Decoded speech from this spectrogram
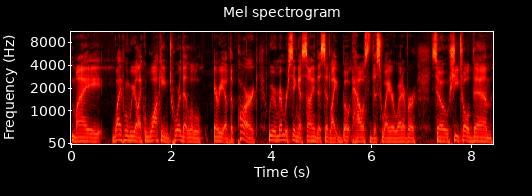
my wife, when we were like walking toward that little area of the park, we remember seeing a sign that said like "boathouse this way" or whatever. So she told them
